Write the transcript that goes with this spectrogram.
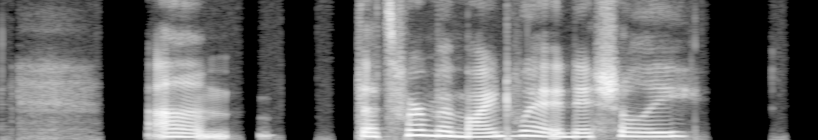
um that's where my mind went initially.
